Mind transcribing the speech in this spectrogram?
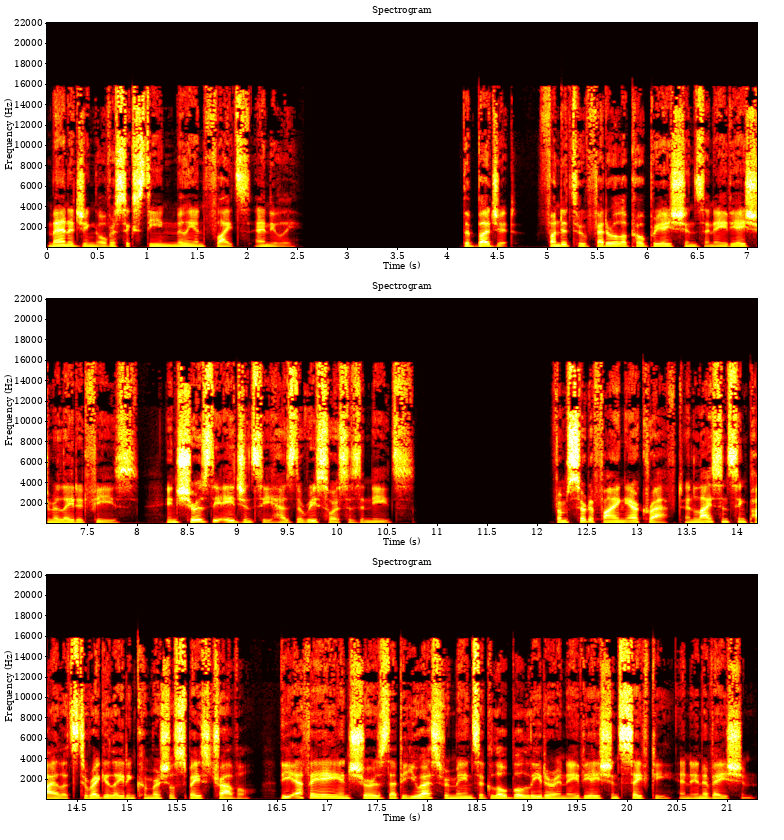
managing over 16 million flights annually. The budget, funded through federal appropriations and aviation related fees, ensures the agency has the resources it needs. From certifying aircraft and licensing pilots to regulating commercial space travel, the FAA ensures that the U.S. remains a global leader in aviation safety and innovation.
